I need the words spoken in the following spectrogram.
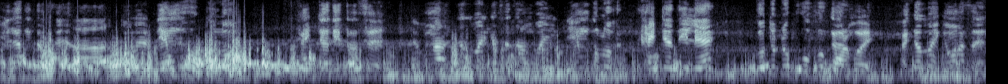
তুলে দিতেছে আর ফুলের ডেমগুলো খাইটা দিতেছে। এবং আকাশ ভাইয়ের কাছে জানব এই ডেমগুলো খাইটা দিলে কতটুকু উপকার হয়? আকাশ ভাই কেমন আছেন?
